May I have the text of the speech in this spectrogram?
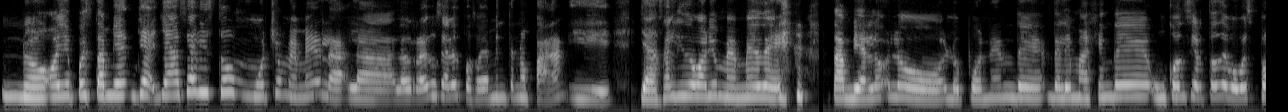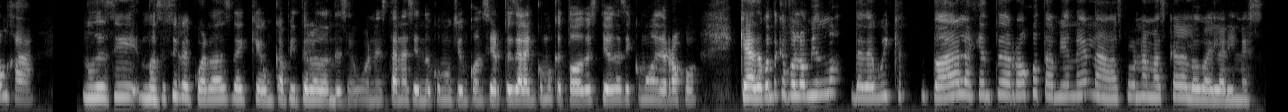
No, oye, pues también ya, ya se ha visto mucho meme, la, la, las redes sociales pues obviamente no paran y ya ha salido varios memes de, también lo, lo, lo ponen de, de la imagen de un concierto de Bob Esponja, no sé si, no sé si recuerdas de que un capítulo donde según están haciendo como que un concierto y salen como que todos vestidos así como de rojo, que haz de cuenta que fue lo mismo de The Weeknd, toda la gente de rojo también, ¿eh? nada más con una máscara los bailarines.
